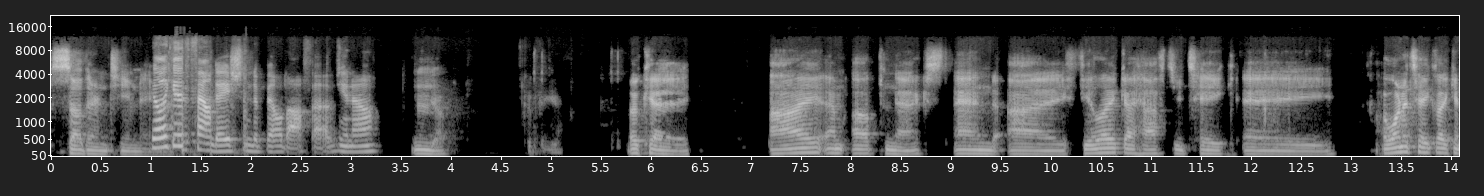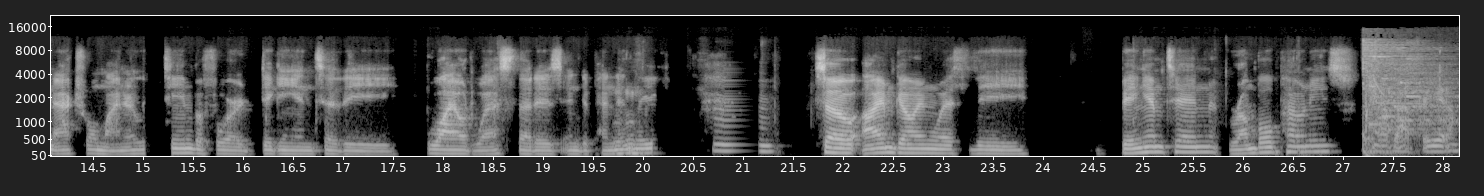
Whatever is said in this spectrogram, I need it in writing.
Southern team name. I feel like it's a foundation to build off of, you know? Mm. Yeah. Good for you. Okay. I am up next, and I feel like I have to take a. I want to take like an actual minor league team before digging into the Wild West that is independent Mhm. league. Mhm. So I'm going with the Binghamton Rumble Ponies. Love that for you.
